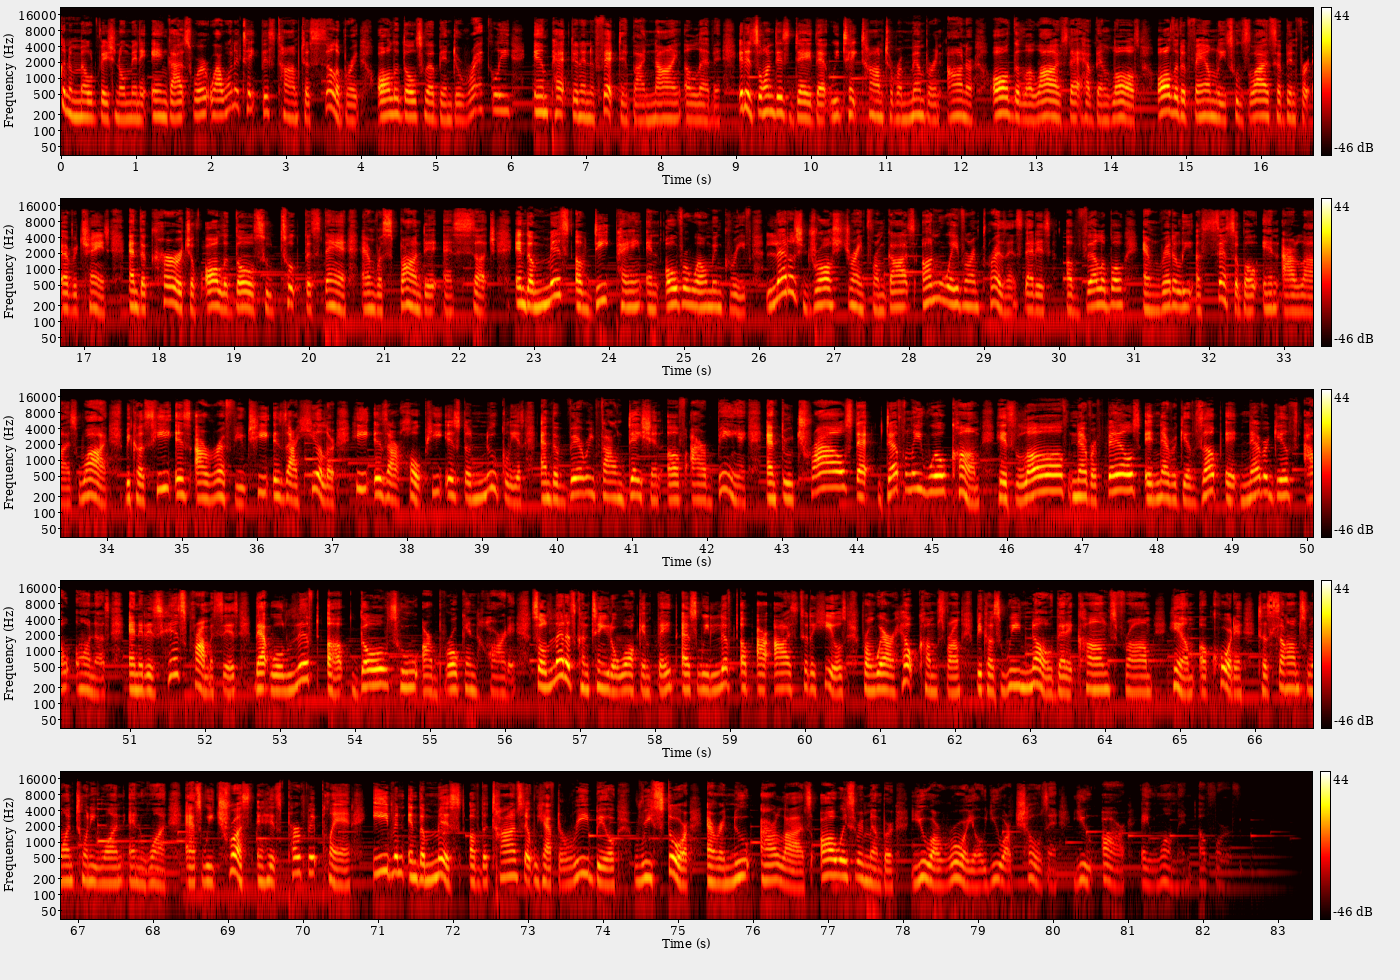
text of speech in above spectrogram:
Welcome to Motivational Minute in God's Word, where I want to take this time to celebrate all of those who have been directly impacted and affected by 9 11. It is on this day that we take time to remember and honor all the lives that have been lost, all of the families whose lives have been forever changed, and the courage of all of those who took the stand and responded as such. In the midst of deep pain and overwhelming grief, let us draw strength from God's unwavering presence that is available and readily accessible in our lives. Why? Because He is our refuge, He is our healer, He is our hope, He is the nucleus and the very foundation of our being. And through trials that definitely will come, His love never fails, it never gives up, it never gives out on us. And it is His promises that will lift up those who are brokenhearted. So let us continue to walk in faith as we lift up our eyes to the hills from where our help comes from because we know that it comes from Him according to Psalms 121 and 1. As we trust in His perfect plan, even in the midst of the times that we have to rebuild, restore, and renew our lives, always remember you are royal, you are chosen, you are a woman of worth.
